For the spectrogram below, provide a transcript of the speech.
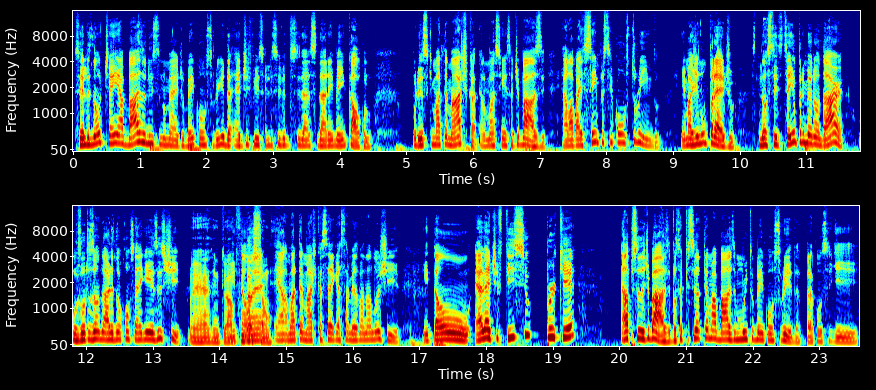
se eles não têm a base do ensino médio bem construída, é difícil eles se, se, se darem bem em cálculo. Por isso que matemática é uma ciência de base. Ela vai sempre se construindo. Imagina um prédio. Não, se- sem o primeiro andar, os outros andares não conseguem existir. É, tem que ter uma então fundação. é, é- a matemática segue essa mesma analogia. Então ela é difícil porque ela precisa de base. Você precisa ter uma base muito bem construída para conseguir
